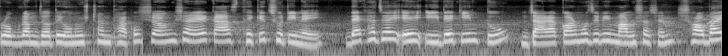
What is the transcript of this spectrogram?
প্রোগ্রাম যতই অনুষ্ঠান থাকুক, সংসারের কাজ থেকে ছুটি নেই। দেখা যায় এই ঈদে কিন্তু যারা কর্মজীবী মানুষ আছেন, সবাই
